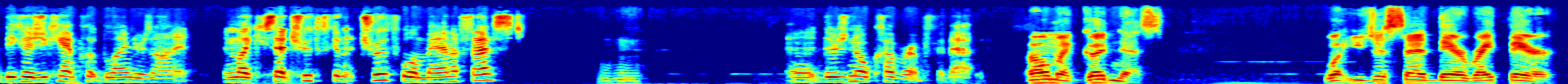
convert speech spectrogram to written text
Because you can't put blinders on it. And like you said, truth's gonna truth will manifest. Uh, there's no cover up for that. Oh my goodness. What you just said there, right there,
